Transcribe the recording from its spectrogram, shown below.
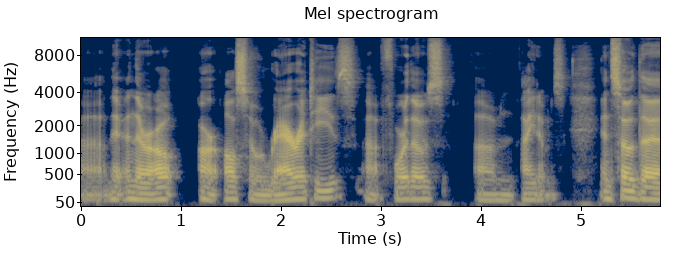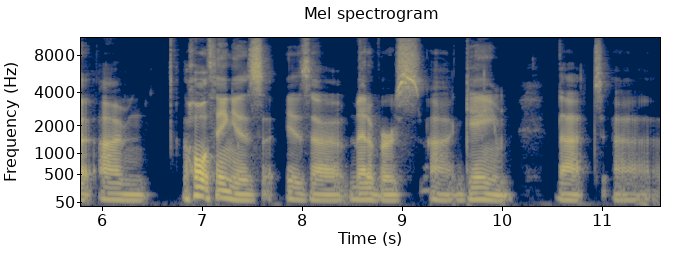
uh, and there are, are also rarities uh, for those um, items. And so the um, the whole thing is is a metaverse uh, game that uh,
